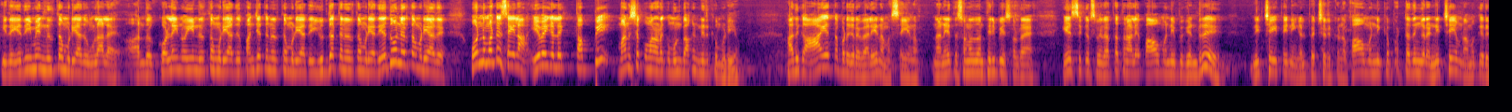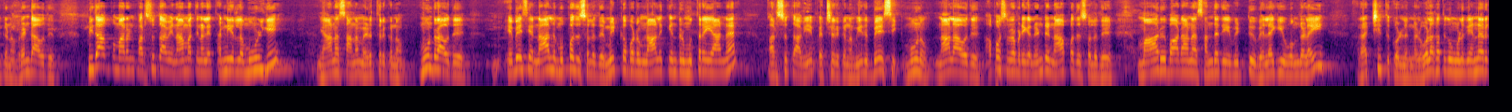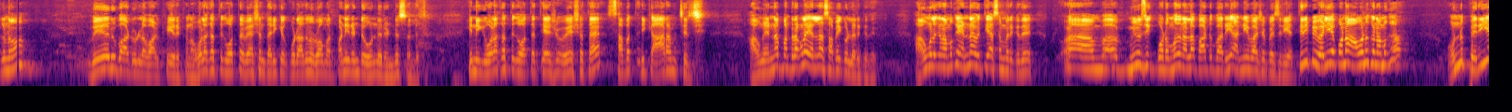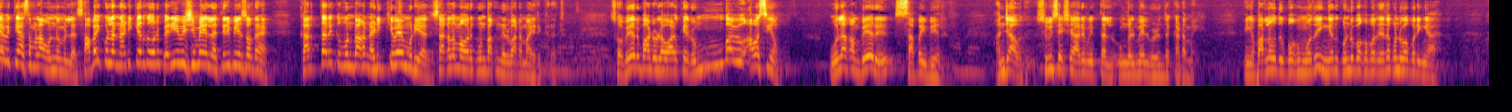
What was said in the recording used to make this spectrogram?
இதை எதையுமே நிறுத்த முடியாது உங்களால். அந்த கொள்ளை நோயை நிறுத்த முடியாது பஞ்சத்தை நிறுத்த முடியாது யுத்தத்தை நிறுத்த முடியாது எதுவும் நிறுத்த முடியாது. ஒன்று மட்டும் செய்யலாம். இவைகளை தப்பி மனுஷகுமாரனுக்கு முன்பாக நிற்க முடியும். அதுக்கு ஆயத்தப்படுகிற வேலையை நம்ம செய்யணும். நான் நேற்று சொன்னதான் திருப்பி சொல்கிறேன் இயேசு கிறிஸ்துவின் ரத்தத்தினாலே பாவம் மன்னிப்புக்கென்று நிச்சயத்தை நீங்கள் பெற்றிருக்கணும். பாவம் மன்னிக்கப்பட்டதுங்கிற நிச்சயம் நமக்கு இருக்கணும். ரெண்டாவது பிதா குமாரன் பரிசுத்தாவின் நாமத்தினாலே தண்ணீரில் மூழ்கி ஞானசானம் எடுத்திருக்கணும். மூன்றாவது எபேசியர் நாலு முப்பது சொல்லுது மீட்கப்படும் நாளுக்கென்று முத்திரையான பரிசுத்தாவியை பெற்றிருக்கணும். இது பேசிக் மூணும். நாலாவது அப்போ நடவடிக்கைகள் ரெண்டு நாற்பது சொல்லுது மாறுபாடான சந்ததியை விட்டு விலகி உங்களை ரட்சித்துக் கொள்ளுங்கள். உலகத்துக்கு உங்களுக்கு என்ன இருக்கணும்? வேறுபாடுள்ள வாழ்க்கை இருக்கணும். உலகத்துக்கு ஒத்த வேஷம் தரிக்கக்கூடாதுன்னு ரோமர் பன்னிரெண்டு ஒன்று ரெண்டு சொல்லுது. இன்னைக்கு உலகத்துக்கு ஒத்த தேஷ வேஷத்தை சபை தரிக்க ஆரம்பிச்சிருச்சு. அவங்க என்ன பண்ணுறாங்களோ எல்லாம் சபைக்குள்ளே இருக்குது. அவங்களுக்கு நமக்கு என்ன வித்தியாசம் இருக்குது? மியூசிக் போடும்போது நல்லா பாட்டு பாடுறிய? அந்நிய பாஷை பேசுறிய? திருப்பி வெளியே போனால் அவனுக்கு நமக்கு ஒன்றும் பெரிய வித்தியாசம்லாம் ஒன்றும் இல்லை. சபைக்குள்ளே நடிக்கிறது ஒரு பெரிய விஷயமே இல்லை. திருப்பியும் சொல்கிறேன் கர்த்தருக்கு முன்பாக நடிக்கவே முடியாது. சகலம் அவருக்கு முன்பாக நிர்வாணமாக இருக்கிறது. ஸோ வேறுபாடு உள்ள வாழ்க்கை ரொம்ப அவசியம். உலகம் வேறு சபை வேறு. அஞ்சாவது சுவிசேஷ அறிவித்தல் உங்கள் மேல் விழுந்த கடமை. நீங்கள் பரலோகத்துக்கு போகும்போது இங்கேருந்து கொண்டு போக போகிறது எதை கொண்டு போக போகிறீங்க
